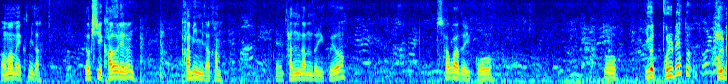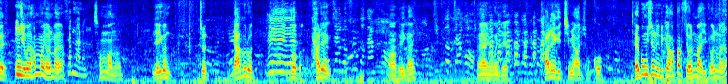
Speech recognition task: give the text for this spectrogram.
어마어마하게 큽니다. 역시 가을에는 감입니다. 감. 예, 단감도 있고요. 사과도 있고 또 이거 돌배 또 돌배. 돌배 이건 한 마리 얼마예요? 3만 원. 3만 원. 이제 이건 저 약으로 예, 뭐, 뭐, 가래- 어 그러니까. 예, 이거 이제 가래 기침이 아주 좋고 대봉시는 이렇게 한 박스 얼마 이게 얼마요?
